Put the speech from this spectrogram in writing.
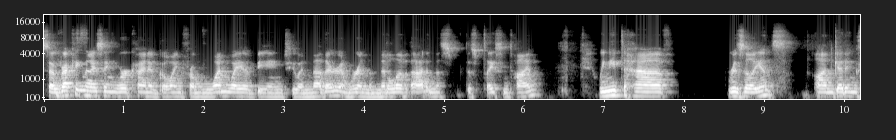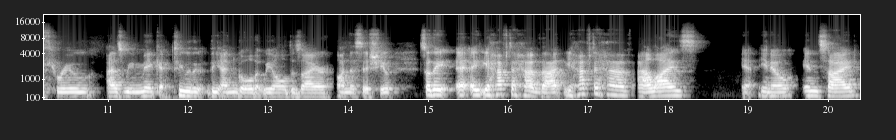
so yes. recognizing we're kind of going from one way of being to another, and we're in the middle of that in this this place and time, we need to have resilience on getting through as we make it to the, the end goal that we all desire on this issue. So they uh, you have to have that. You have to have allies, you know, inside.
